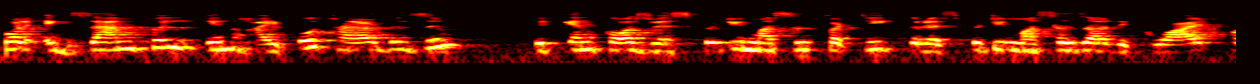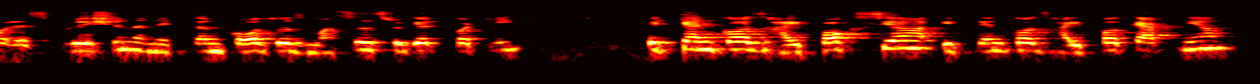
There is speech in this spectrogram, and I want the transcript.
For example, in hypothyroidism, it can cause respiratory muscle fatigue. The respiratory muscles are required for respiration and it can cause those muscles to get fatigued. It can cause hypoxia. It can cause hypercapnia.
